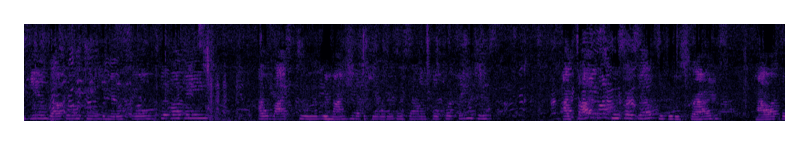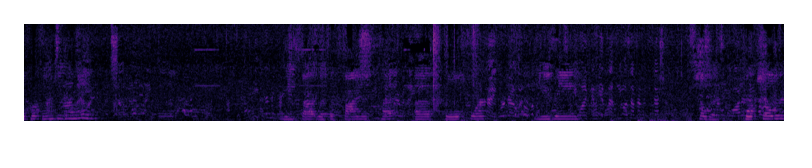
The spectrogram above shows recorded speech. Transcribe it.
Again, welcome to the middle school football game. I would like to remind you that the cheerleaders are selling full pork sandwiches. I thought it might boost our sales if we described how our pulled pork sandwiches are made. We start with the finest cut of pulled pork Okay, we're going. using You want to come get something? You want something from the concession? shoulder, pork shoulder.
